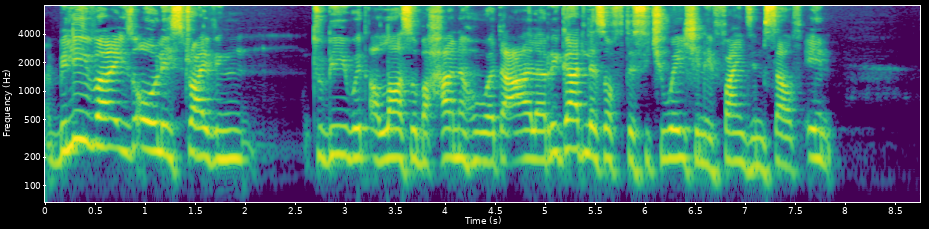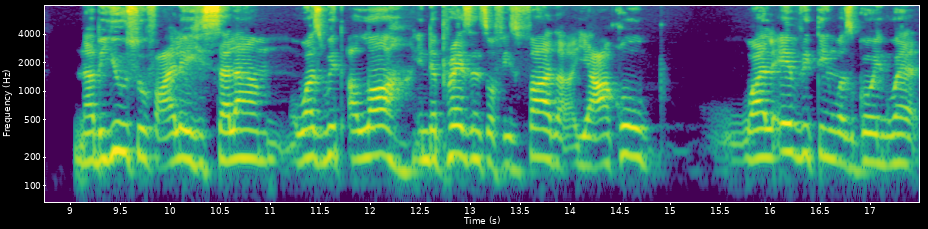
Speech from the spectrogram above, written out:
A believer is always striving to be with Allah subhanahu wa ta'ala regardless of the situation he finds himself in. Nabi Yusuf alayhi salam was with Allah in the presence of his father Yaqub while everything was going well.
